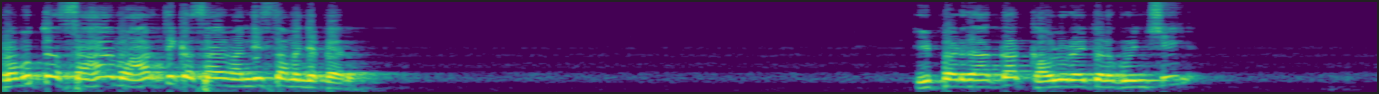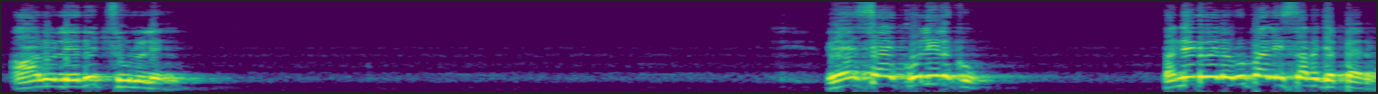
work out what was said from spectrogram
ప్రభుత్వ సహాయం ఆర్థిక సహాయం అందిస్తామని చెప్పారు. ఇప్పటిదాకా కౌలు రైతుల గురించి ఆలు లేదు చూలు లేదు. వ్యవసాయ కూలీలకు పన్నెండు వేల రూపాయలు ఇస్తామని చెప్పారు.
